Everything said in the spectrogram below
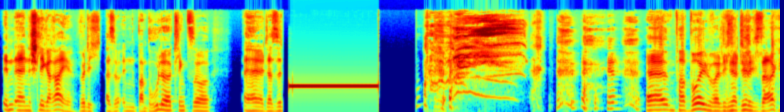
In äh, eine Schlägerei würde ich, also in Bambule klingt so, äh, da sind äh, ein paar Bullen, wollte ich natürlich sagen.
